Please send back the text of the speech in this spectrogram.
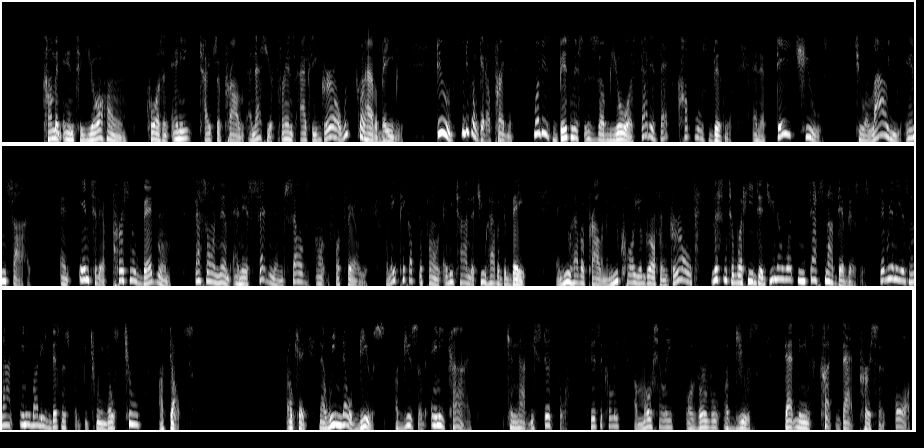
coming into your home causing any types of problem. And that's your friends asking girl, when you gonna have a baby? Dude, when you gonna get her pregnant? What is businesses of yours? That is that couple's business. And if they choose to allow you inside and into their personal bedroom, that's on them. And they're setting themselves up for failure. When they pick up the phone every time that you have a debate and you have a problem and you call your girlfriend, girl, listen to what he did. You know what? That's not their business. There really is not anybody's business but between those two adults. Okay, now we know abuse, abuse of any kind, cannot be stood for. Physically, emotionally, or verbal abuse. That means cut that person off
